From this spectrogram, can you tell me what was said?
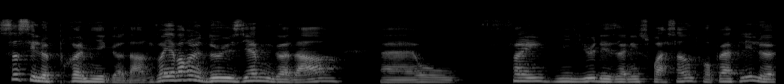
Ça, c'est le premier Godard. Il va y avoir un deuxième Godard euh, au fin milieu des années 60 qu'on peut appeler le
